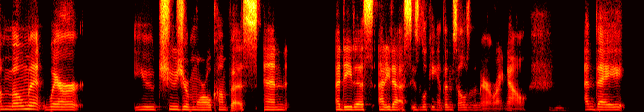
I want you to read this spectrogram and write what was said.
a moment where you choose your moral compass and Adidas Adidas is looking at themselves in the mirror right now Mhm. and they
